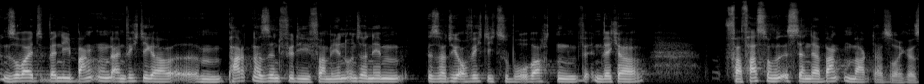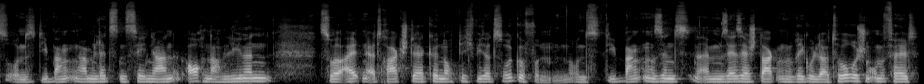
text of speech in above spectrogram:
insoweit, wenn die Banken ein wichtiger ähm, Partner sind für die Familienunternehmen, ist es natürlich auch wichtig zu beobachten, in welcher Verfassung ist denn der Bankenmarkt als solches. Und die Banken haben in den letzten zehn Jahren auch nach Lehman zur alten Ertragsstärke noch nicht wieder zurückgefunden. Und die Banken sind in einem sehr, sehr starken regulatorischen Umfeld.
